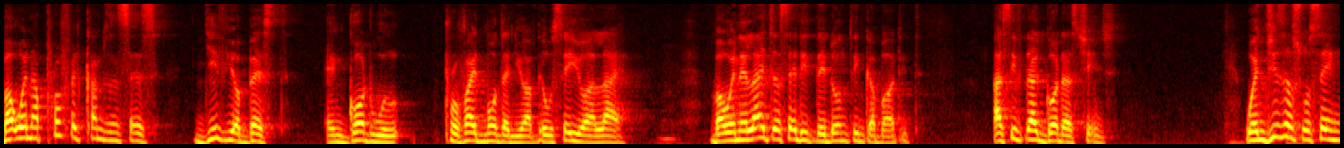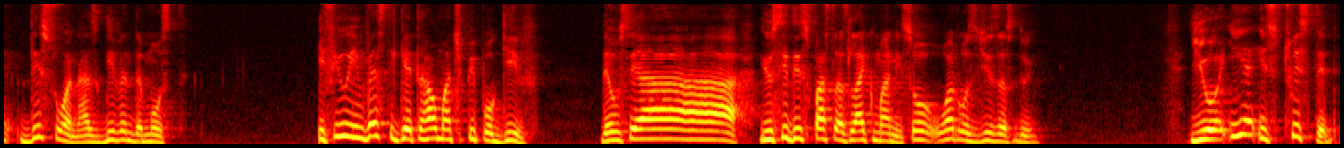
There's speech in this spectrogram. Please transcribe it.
But when a prophet comes and says, Give your best and God will provide more than you have, they will say you are a liar. Mm. But when Elijah said it, they don't think about it. As if that God has changed. When Jesus was saying, This one has given the most, if you investigate how much people give, they will say, Ah, you see, these pastors like money. So, what was Jesus doing? Your ear is twisted.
